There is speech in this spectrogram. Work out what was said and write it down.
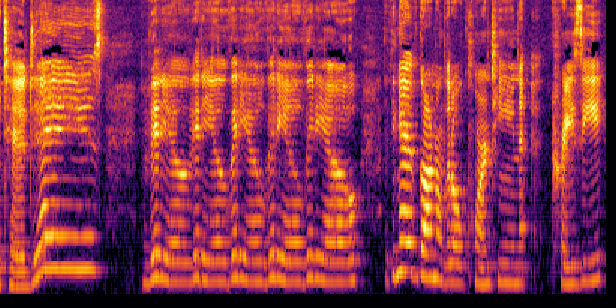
today's video, video, video, video, video. I think I've gone a little quarantine crazy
